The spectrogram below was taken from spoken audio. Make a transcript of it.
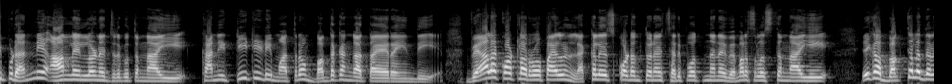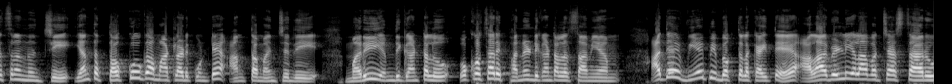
ఇప్పుడు అన్ని ఆన్లైన్లోనే జరుగుతున్నాయి. కానీ టీటీడీ మాత్రం బద్ధకంగా తయారైంది. వేల కోట్ల రూపాయలను లెక్కలేసుకోవడంతోనే సరిపోతుందనే విమర్శలు వస్తున్నాయి. ఇక భక్తుల దర్శనం నుంచి ఎంత తక్కువగా మాట్లాడుకుంటే అంత మంచిది. మరీ ఎనిమిది గంటలు ఒక్కోసారి పన్నెండు గంటల సమయం. అదే విఐపి భక్తులకైతే అలా వెళ్ళి ఇలా వచ్చేస్తారు?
